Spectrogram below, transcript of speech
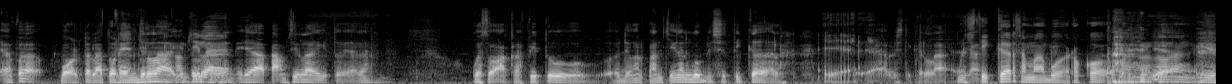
apa porter atau ranger lah gitu kan. Iya, kamsi lah gitu ya kan. Gue so akrab itu eh, dengan pancingan gue beli stiker. Iya, ya, beli stiker lah. Beli ya kan? stiker sama bawa rokok Iya, iya,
